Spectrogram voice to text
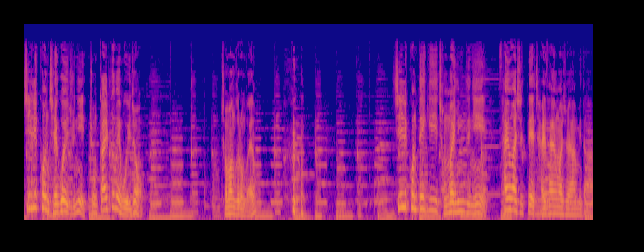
실리콘 제거해주니 좀 깔끔해 보이죠? 저만 그런가요? 실리콘 떼기 정말 힘드니 사용하실 때 잘 사용하셔야 합니다.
